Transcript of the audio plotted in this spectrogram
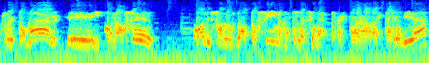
retomar eh, y conocer cuáles son los datos finos en relación a esta, a esta realidad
